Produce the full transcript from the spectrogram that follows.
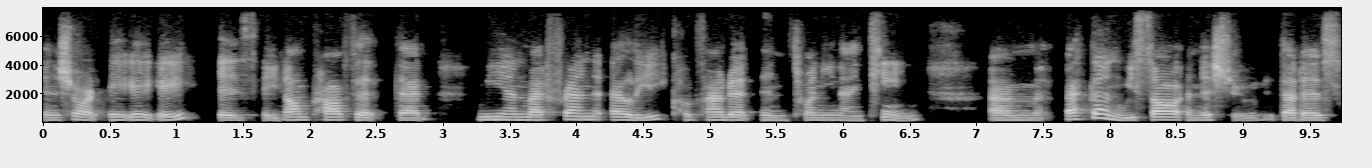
in short, AAA, is a nonprofit that me and my friend Ellie co founded in 2019. Um, back then, we saw an issue that is,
